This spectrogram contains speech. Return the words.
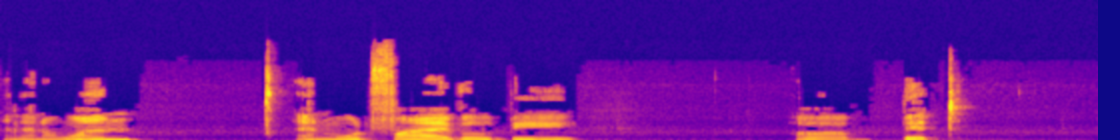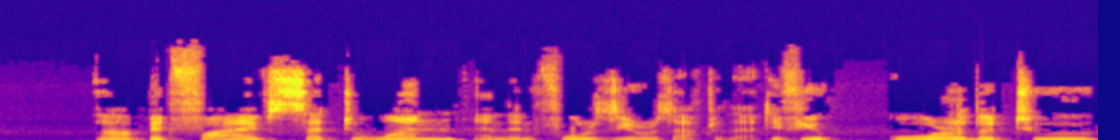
and then a 1 and mode 5 will be a bit bit 5 set to 1 and then four zeros after that. If you OR the two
